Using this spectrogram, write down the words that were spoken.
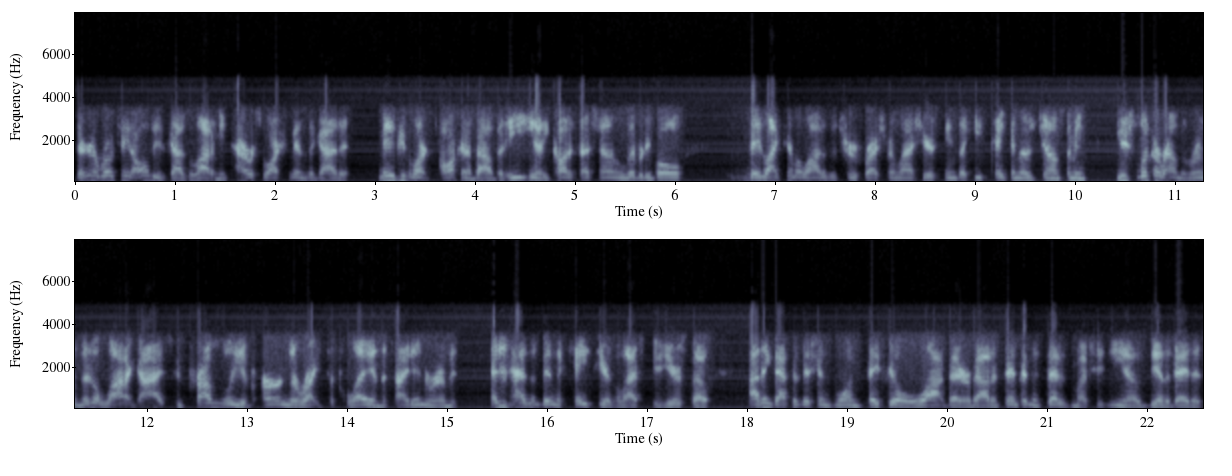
they're gonna rotate all these guys a lot. I mean, Tyrus Washington's a guy that many people aren't talking about, but he you know he caught a touchdown in the Liberty Bowl. They liked him a lot as a true freshman last year. It seems like he's taking those jumps. I mean, you just look around the room. There's a lot of guys who probably have earned the right to play in the tight end room. That just hasn't been the case here the last few years. So I think that position's one they feel a lot better about. And Sam Pittman said as much, you know, the other day that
